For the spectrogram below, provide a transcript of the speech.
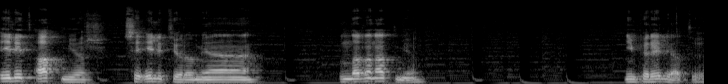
elit atmıyor. Şey elit diyorum ya. Bunlardan atmıyor. Imperial atıyor.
